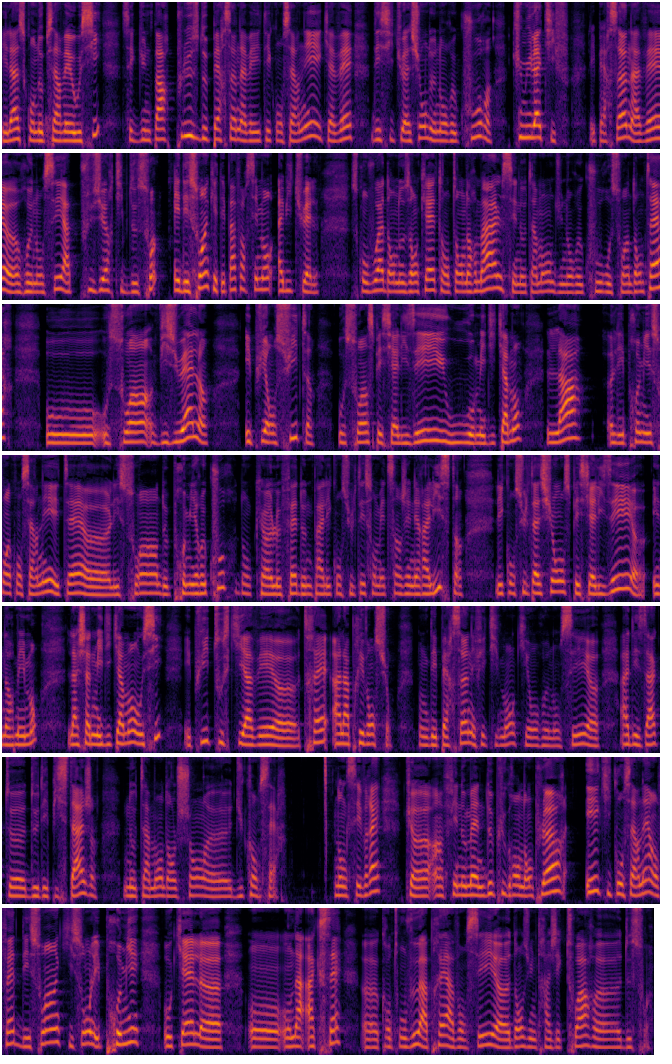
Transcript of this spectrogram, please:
Et là, ce qu'on observait aussi, c'est que d'une part, plus de personnes avaient été concernées et qu'il y avait des situations de non-recours cumulatifs. Les personnes avaient euh, renoncé à plusieurs types de soins et des soins qui n'étaient pas forcément habituels. Ce qu'on voit dans nos enquêtes en temps normal, c'est notamment du non-recours aux soins dentaires, aux, soins visuels, et puis ensuite aux soins spécialisés ou aux médicaments. Là, les premiers soins concernés étaient euh, les soins de premier recours, donc euh, le fait de ne pas aller consulter son médecin généraliste, les consultations spécialisées euh, énormément, l'achat de médicaments aussi, et puis tout ce qui avait trait à la prévention. Donc des personnes effectivement qui ont renoncé à des actes de dépistage, notamment dans le champ du cancer. Donc c'est vrai qu'un phénomène de plus grande ampleur et qui concernait en fait des soins qui sont les premiers auxquels euh, on, a accès euh, quand on veut après avancer euh, dans une trajectoire de soins.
